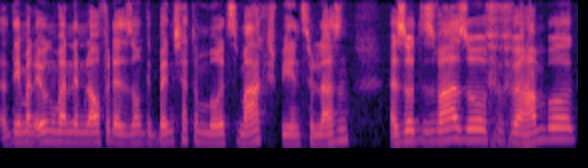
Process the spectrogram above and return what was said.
den man irgendwann im Laufe der Saison gebencht hat, um Moritz Mark spielen zu lassen. Also das war so für, für Hamburg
